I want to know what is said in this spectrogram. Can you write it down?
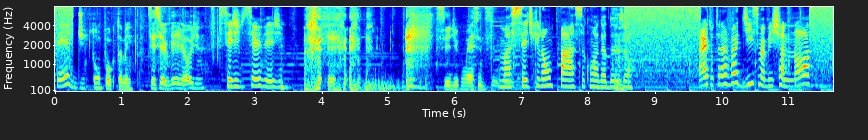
Sede? Tô um pouco também. Sem cerveja hoje, né? Sede de cerveja. sede com S de cerveja. Uma sede que não passa com H2O. Ai, tô travadíssima, bicha. Nossa.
